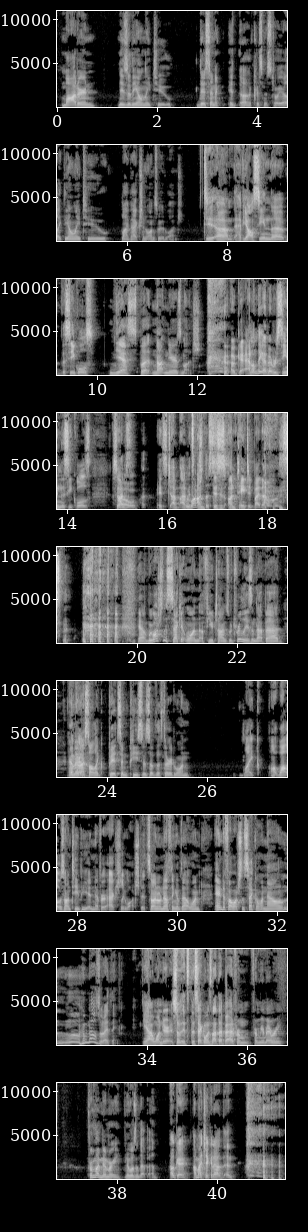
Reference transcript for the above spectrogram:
modern, these are the only two. This and a, a Christmas Story are like the only two live action ones we would watch. Did, um, have y'all seen the the sequels? Yes, but not near as much. okay, I don't think I've ever seen the sequels, so it's, I, I, We it's watched un- the s- this is untainted by those. yeah, we watched the second one a few times, which really isn't that bad. And then I saw like bits and pieces of the third one, like uh, while it was on TV, and never actually watched it. So I know nothing of that one. And if I watch the second one now, mm, who knows what I think? yeah, I wonder. So it's the second one's not that bad from from your memory. From my memory, it wasn't that bad. Okay, I might check it out then.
